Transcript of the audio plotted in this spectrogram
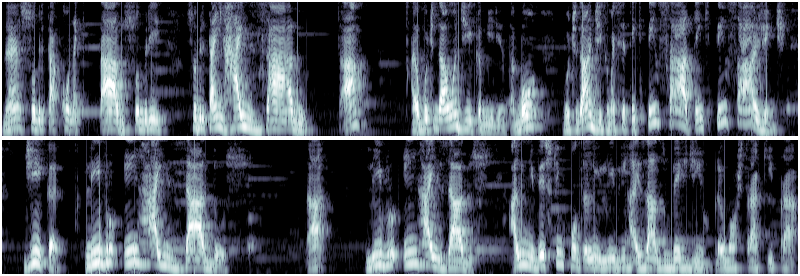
né? Sobre estar tá conectado, sobre sobre estar tá enraizado, tá? Aí eu vou te dar uma dica, Miriam, tá bom? Vou te dar uma dica, mas você tem que pensar, tem que pensar, gente. Dica: livro Enraizados, tá? Livro Enraizados. Aline, vê se tu encontra ali o livro Enraizados, um verdinho, para eu mostrar aqui para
